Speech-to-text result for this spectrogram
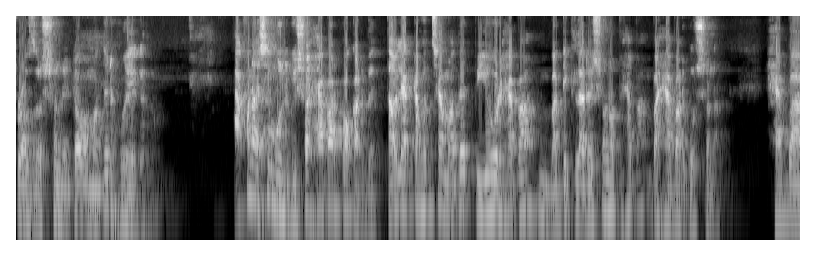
প্রজেশন এটাও আমাদের হয়ে গেল। এখন আসি মূল বিষয়, হ্যাবার প্রকারভেদ। তাহলে একটা হচ্ছে আমাদের পিওর হ্যাবা বা ডিক্লারেশন অফ হ্যাবা বা হ্যাবার ঘোষণা। হ্যাবা,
